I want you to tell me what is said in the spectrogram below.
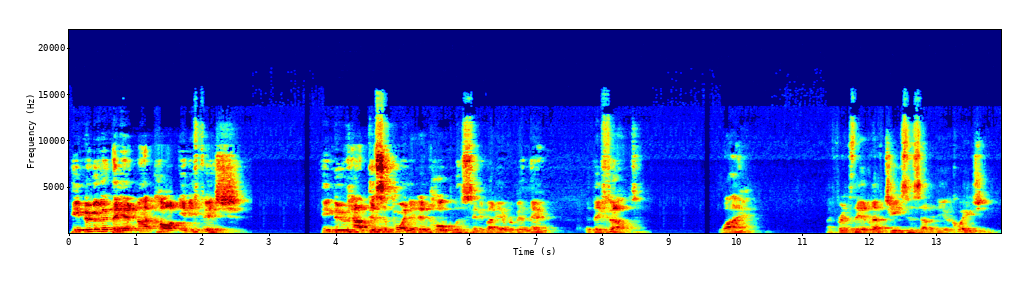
He knew that they had not caught any fish. He knew how disappointed and hopeless, anybody ever been there, that they felt. Why? My friends, they had left Jesus out of the equation.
